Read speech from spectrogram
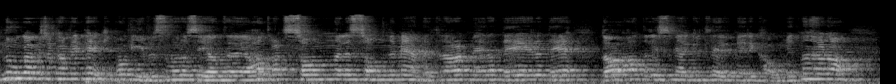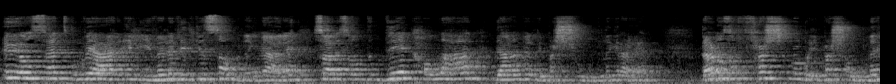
noen ganger så kan vi peke på omgivelsene våre og si at jeg hadde vært sånn eller sånn i menigheten, hadde vært mer av det eller det, da hadde liksom jeg kunnet leve mer i kallet mitt. Men hør nå. Uansett hvor vi er i livet, eller hvilken sammenheng vi er i, så er det sånn at det kallet her, det er en veldig personlig greie. Det er noe som først må bli personlig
